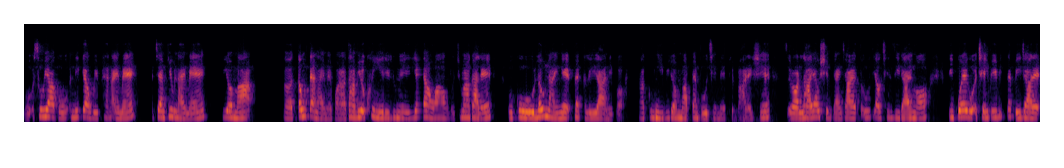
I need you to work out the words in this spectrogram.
ဟိုအစိုးရကိုအနိကဝေဖန်နိုင်မယ် အကြံပြုနိုင်မယ်ပြီးတော့မှအဲတုံးတက်နိုင်မယ်ပေါ့နော်ဒါမျိုးအခွင့်အရေးတွေလူငယ်ရရအောင်လို့ကျမကလည်းဟိုကိုလုံနိုင်တဲ့ဘက်ကလေးကနေပေါ့ဒါကူညီပြီးတော့မှပံ့ပိုးခြင်းပဲဖြစ်ပါတယ်ရှင်ဆိုတော့လာရောက်ရှင်ပြိုင်ကြတဲ့တူတယောက်ချင်းစီတိုင်းရောဒီပွဲကိုအချိန်ပေးပြီးတက်ပေးကြတဲ့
